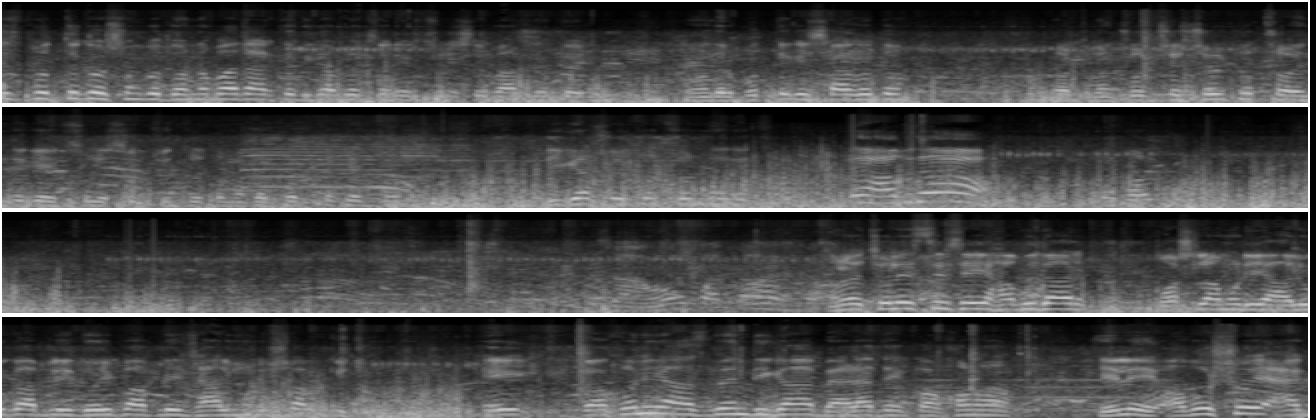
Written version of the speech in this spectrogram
গাইজ প্রত্যেকে অসংখ্য ধন্যবাদ। আর কে দিঘা ব্লগসের এক্সক্লুসিভ আপডেটে তোমাদের প্রত্যেকে স্বাগত। বর্তমান চলছে সৈকত ছয় থেকে এক্সক্লুসিভ চিত্র তোমাদের প্রত্যেকের জন্য। দীঘা সৈকত সন্ধ্যে এ আবুদা আমরা চলে এসেছি সেই হাবুদার মশলা মুড়ি আলু কাবলি, দই পাপড়ি, ঝালমুড়ি সব কিছু এই যখনই আসবেন দীঘা, বেড়াতে কখনো এলে অবশ্যই এক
